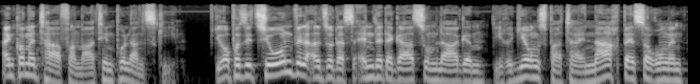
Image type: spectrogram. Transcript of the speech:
Ein Kommentar von Martin Polanski. Die Opposition will also das Ende der Gasumlage, die Regierungsparteien Nachbesserungen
